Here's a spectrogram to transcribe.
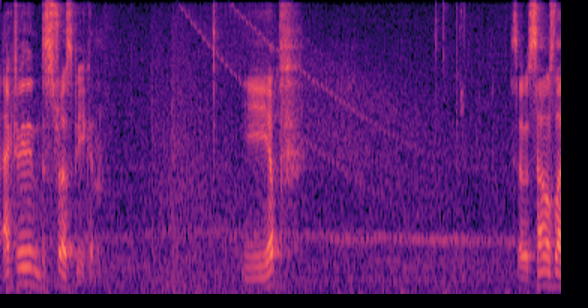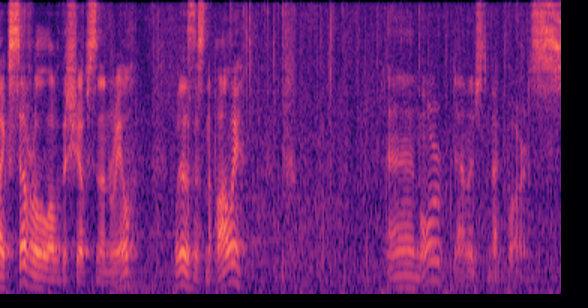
Activating distress beacon. Yep. So it sounds like several of the ships in Unreal. What is this, Nepali? And more damaged mech parts.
